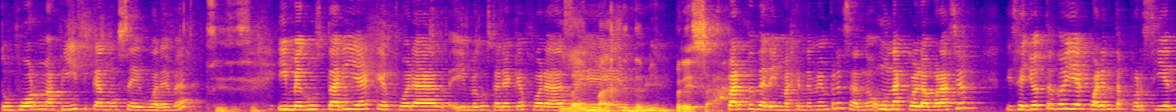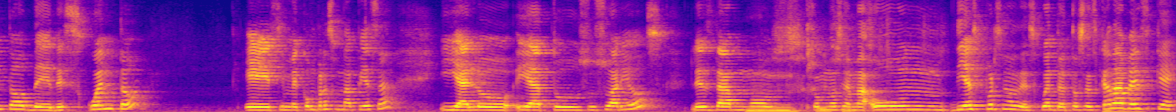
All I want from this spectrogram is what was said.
tu forma física, no sé, whatever. Sí, sí, sí. Y me gustaría que fueras, y me gustaría que fueras La eh, imagen de mi empresa. parte de la imagen de mi empresa, ¿no? Una colaboración. Dice, yo te doy el 40% de descuento eh, si me compras una pieza y a, lo, y a tus usuarios les damos, Mm, ¿cómo sí. se llama? Un 10% de descuento. Entonces, cada vez que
